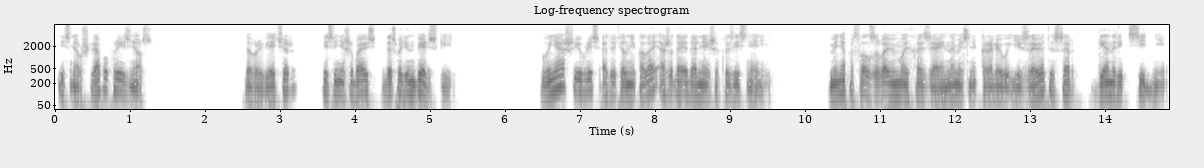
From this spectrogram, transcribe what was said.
и, сняв шляпу, произнес «Добрый вечер, если не ошибаюсь, господин Бельский». «Вы не ошиблись», — ответил Николай, ожидая дальнейших разъяснений. «Меня послал за вами мой хозяин, наместник королевы Елизаветы, сэр Генри Сидни.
